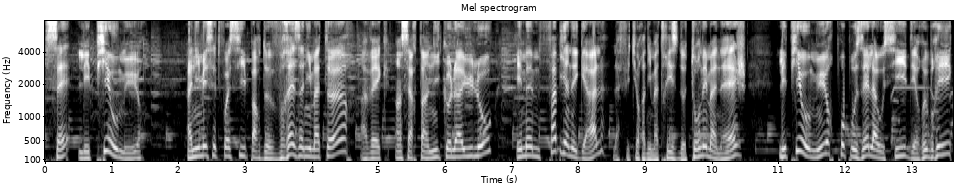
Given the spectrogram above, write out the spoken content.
C'est Les Pieds au mur. Animé cette fois-ci par de vrais animateurs, avec un certain Nicolas Hulot et même Fabienne Egal, la future animatrice de Tournée Manège, les pieds au mur proposaient là aussi des rubriques,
